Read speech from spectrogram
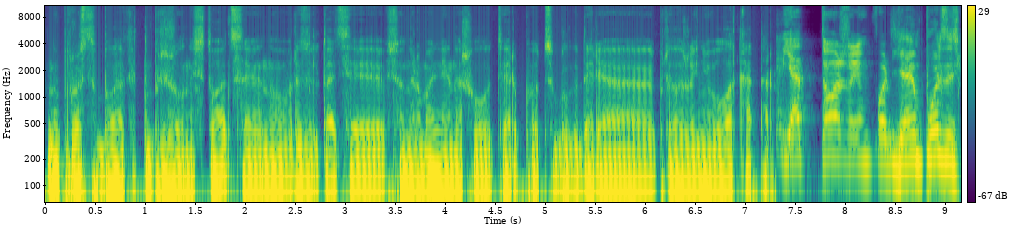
Ну, просто была какая-то напряженная ситуация, но в результате все нормально. Я нашел эти AirPods благодаря приложению Локатор. Я тоже им пользуюсь. Я им пользуюсь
